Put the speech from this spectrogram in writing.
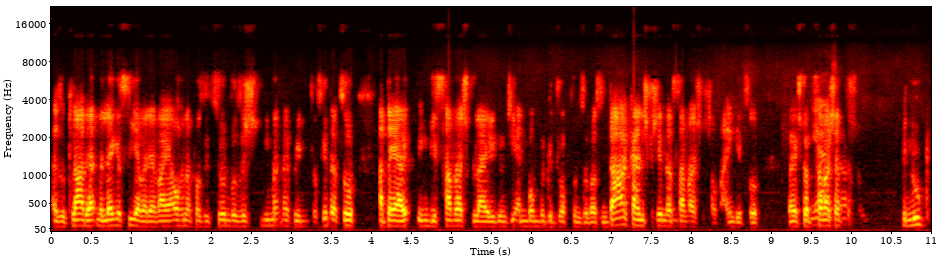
also klar, der hat eine Legacy, aber der war ja auch in einer Position, wo sich niemand mehr für ihn interessiert hat, so hat er ja irgendwie Savage beleidigt und die N-Bombe gedroppt und sowas. Und da kann ich verstehen, dass Savage nicht drauf eingeht, so. Weil ich glaube, Ja, Savage hat auch. schon genug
